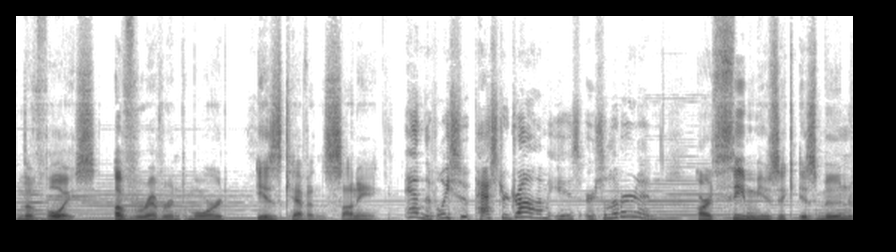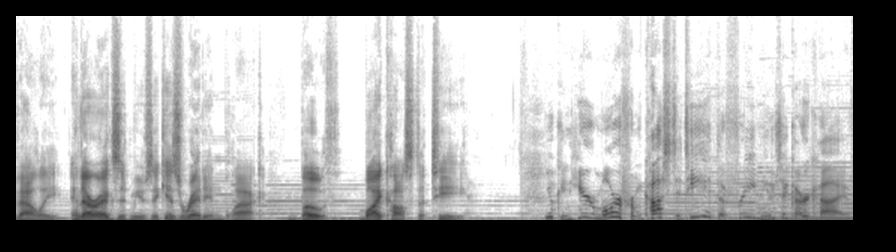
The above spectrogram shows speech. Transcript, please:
The voice of Reverend Mord is Kevin Sonney. And the voice of Pastor Drom is Ursula Vernon. Our theme music is Moon Valley, and our exit music is Red in Black, both by Kosta T. You can hear more from Kosta T at the Free Music Archive.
